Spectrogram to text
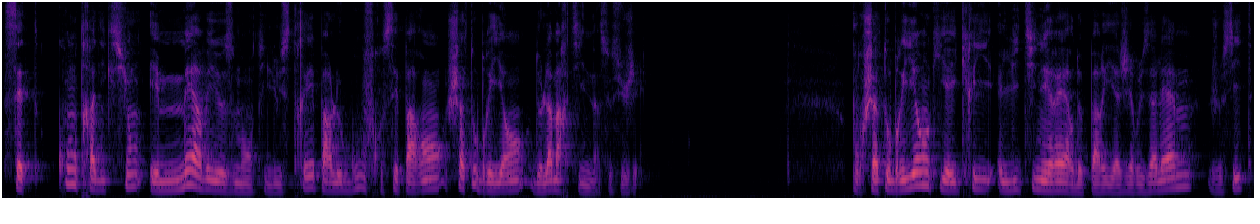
Cette contradiction est merveilleusement illustrée par le gouffre séparant Chateaubriand de Lamartine à ce sujet. Pour Chateaubriand, qui a écrit L'itinéraire de Paris à Jérusalem, je cite,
